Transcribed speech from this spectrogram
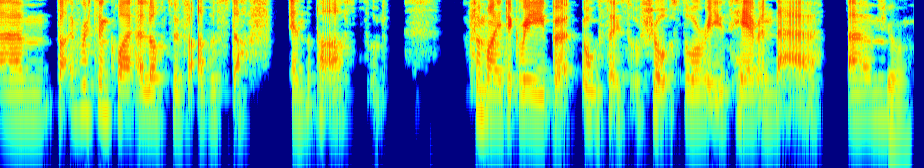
Um, but I've written quite a lot of other stuff in the past, sort of for my degree, but also sort of short stories here and there. Um, sure.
